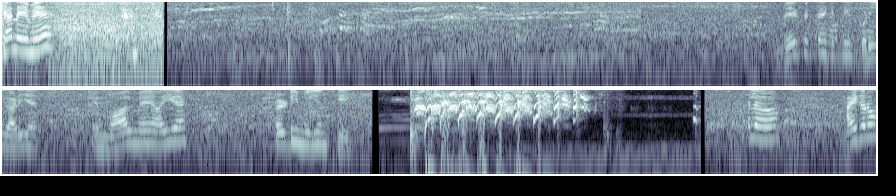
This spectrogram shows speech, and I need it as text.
क्या नेम है? देख सकते हैं कितनी बड़ी गाड़ी है। ये मॉल में आई है थर्टी मिलियंस की। हेलो हाय करो।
